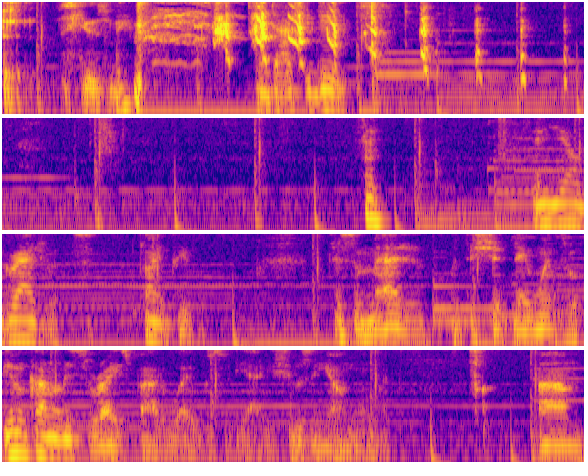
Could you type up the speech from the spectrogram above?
Excuse me. And Dr. Gates. They're Yale graduates, black people. Just imagine what the shit they went through. Even Condoleezza Rice, by the way, was yeah, she was a young woman. Um,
